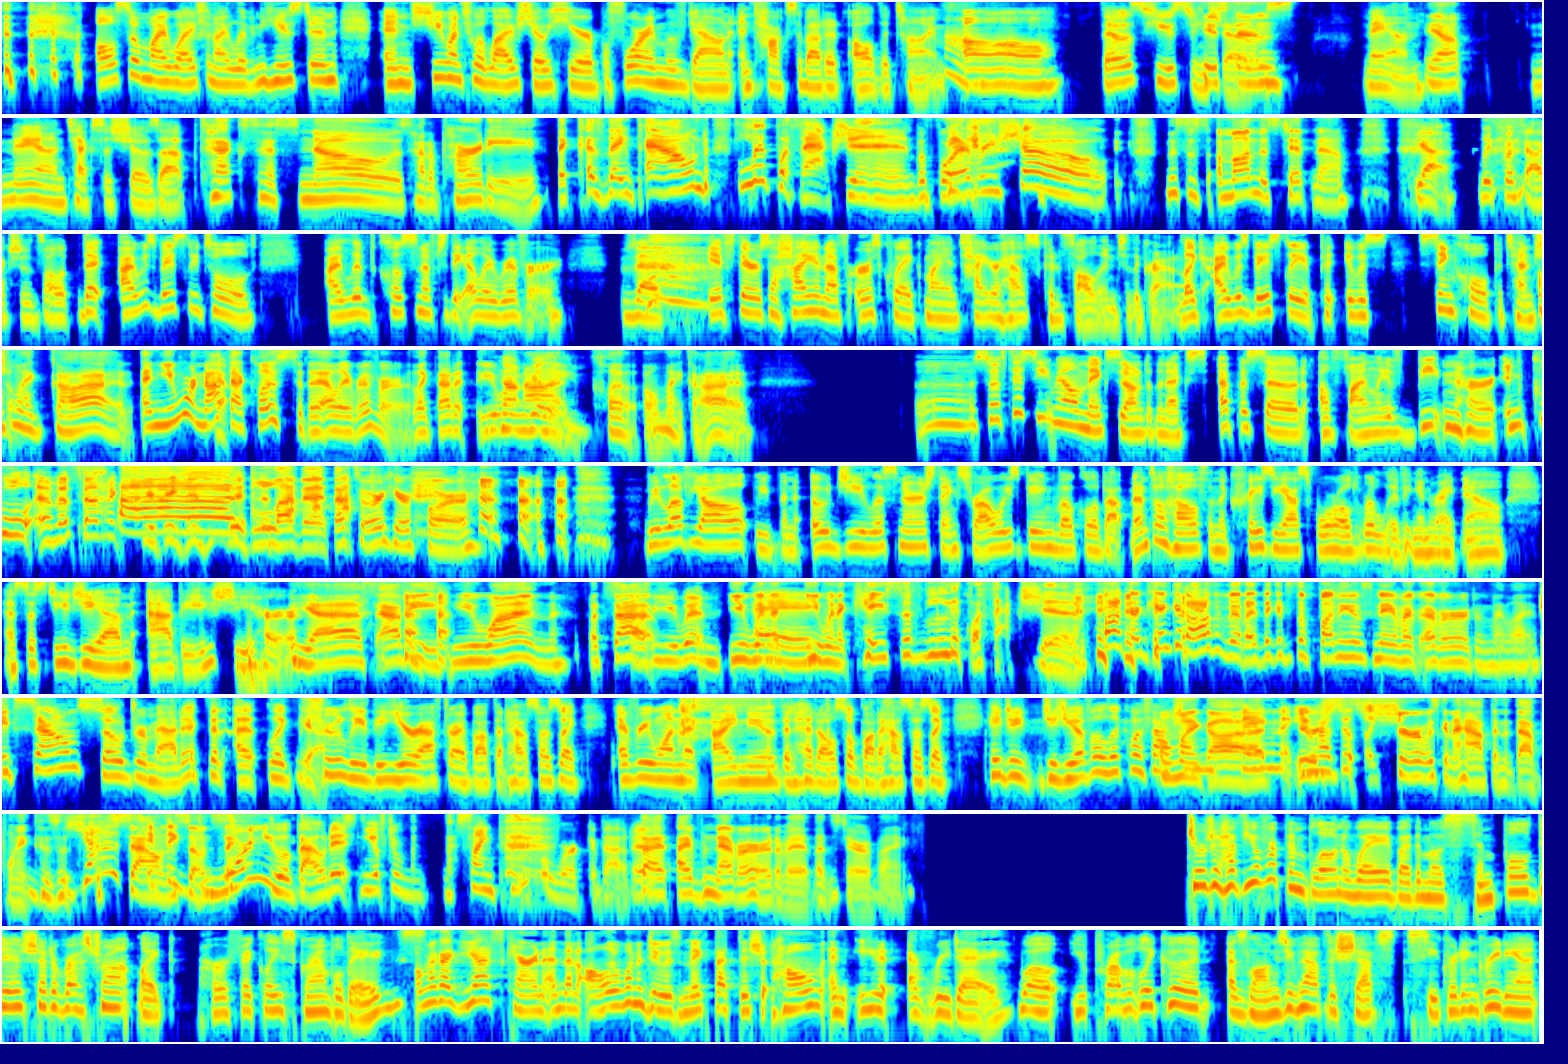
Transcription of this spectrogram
also, my wife and I live in Houston, and she went to a live show here before I moved down and talks about it all the time. Huh. Oh, those Houston, Houston. shows. Man, Yep. Man, Texas shows up. Texas knows how to party because they pound liquefaction before Because- every show. this is I'm on this tip now. Yeah, liquefaction. All that. I was basically told I lived close enough to the LA River that if there's a high enough earthquake, my entire house could fall into the ground. Like I was basically, it was sinkhole oh potential. Oh my god! And you were not Yeah. that close to the LA River, like that. You were Not not, really. close. Oh my god! Uh, so if this email makes it onto the next episode, I'll finally have beaten her in cool MFM Ah, love it. That's what we're here for. we love y'all. We've been OG listeners. Thanks for always being vocal about mental health and the crazy ass world we're living in right now. SSDGM, Abby, she, her. Yes, Abby, you won. What's up? Abby, you win. You win Hey. a you win a case of liquefaction. Fuck, I can't get off of it. I think it's the funniest name I've ever heard in my life. It sounds so dramatic that I like Yeah. truly the year after I bought that house, I was like, everyone that I knew that had also bought a house, I was like, hey, did, did you have a liquefaction Oh my god! thing that you were had to like sure it was going to happen at that point because it, Yes, it sounds if they so insane. warn you about it, you have to sign paperwork about it. But I've never heard of it. That's terrifying. Georgia, have you ever been blown away by the most simple dish at a restaurant, like perfectly scrambled eggs? Oh my God, yes, Karen. And then all I want to do is make that dish at home and eat it every day. well, you probably could, as long as you have the chef's secret ingredient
